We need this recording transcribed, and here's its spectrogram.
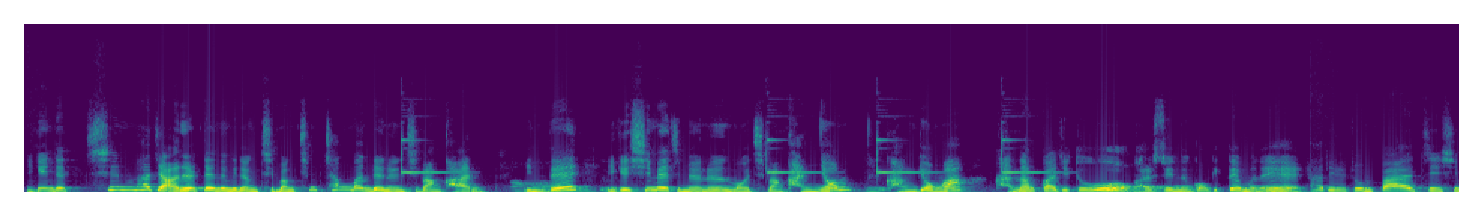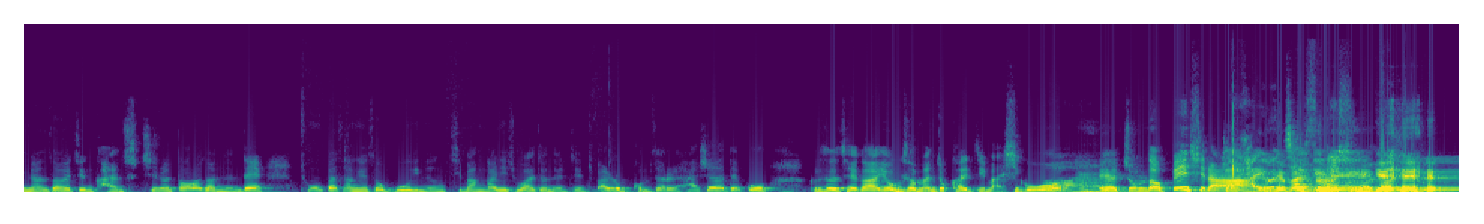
이게 이제 침하지 않을 때는 그냥 지방 침착만 되는 지방간인데 이게 심해지면은 뭐 지방 간염, 간경화, 간암까지도 갈 수 있는 거기 때문에 살이 좀 빠지시면서 지금 간 수치는 떨어졌는데 초음파상에서 보이는 지방간이 좋아졌는지 팔로 검사를 하셔야 되고 그래서 제가 여기서 만족하지 마시고 예, 좀 더 빼시라 더 이렇게 말씀하시는 게 관리를.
